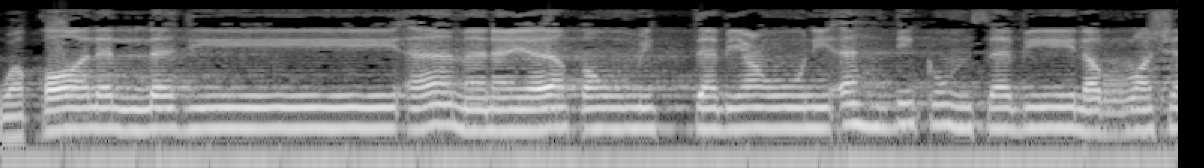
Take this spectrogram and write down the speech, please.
وَقَالَ الَّذِي آمَنَ يَا قَوْمِ اتَّبِعُونِ أَهْدِكُمْ سَبِيلَ الرَّشَادِ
